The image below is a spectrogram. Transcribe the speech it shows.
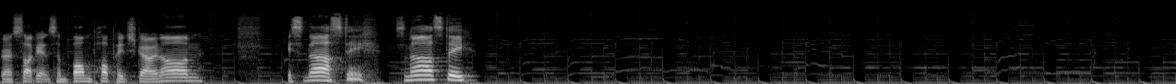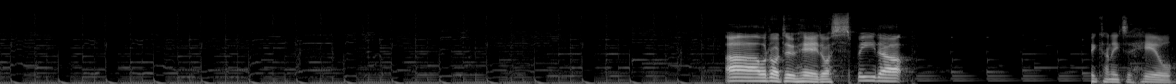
Gonna start getting some bomb poppage going on. It's nasty. It's nasty. Uh, what do I do here? Do I speed up? I think I need to heal.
